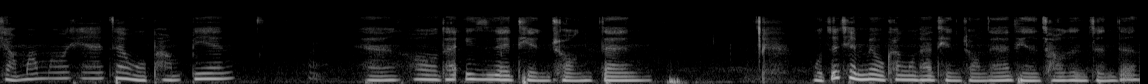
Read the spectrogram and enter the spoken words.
小猫猫现在在我旁边，然后它一直在舔床单。我之前没有看过它舔床单，它舔的超认真的，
